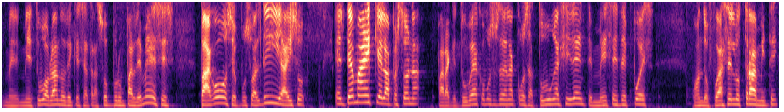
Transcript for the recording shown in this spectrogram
me, me estuvo hablando de que se atrasó por un par de meses, pagó, se puso al día, hizo... El tema es que la persona, para que tú veas cómo suceden las cosas, tuvo un accidente meses después, cuando fue a hacer los trámites,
